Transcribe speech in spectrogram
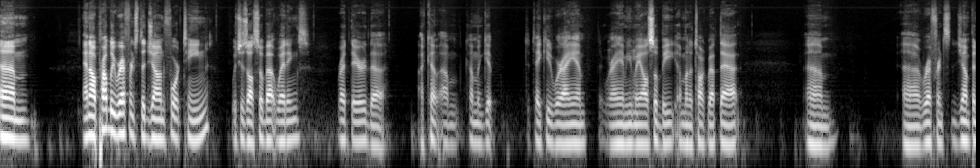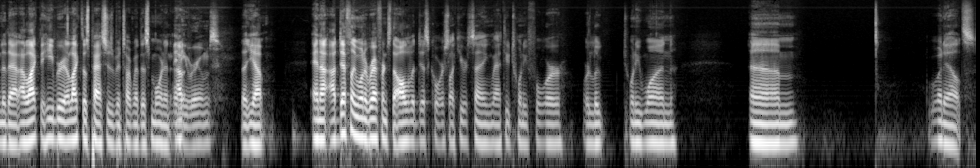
Um, and I'll probably reference the John 14, which is also about weddings. Right there, the I come I'm come and get to take you where I am. Where I am, you may also be. I'm going to talk about that. Um, uh, reference jump into that. I like the Hebrew. I like those passages we've been talking about this morning. I- Many rooms. the, yep. And I, I definitely want to reference the Olivet Discourse, like you were saying, Matthew 24 or Luke 21. Um, what else?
